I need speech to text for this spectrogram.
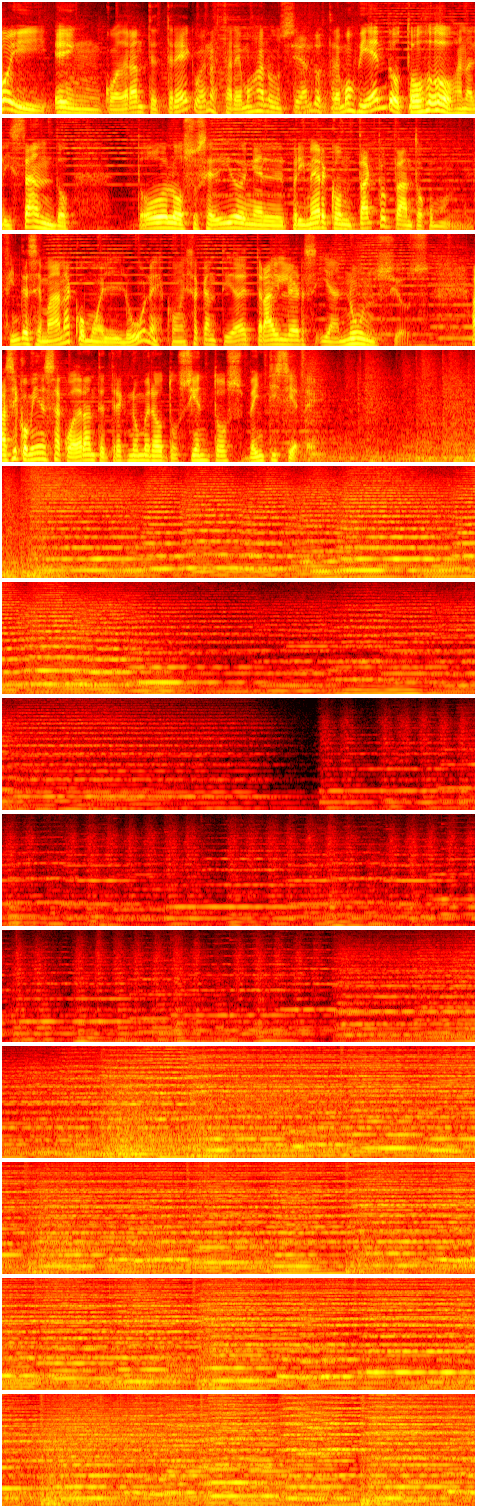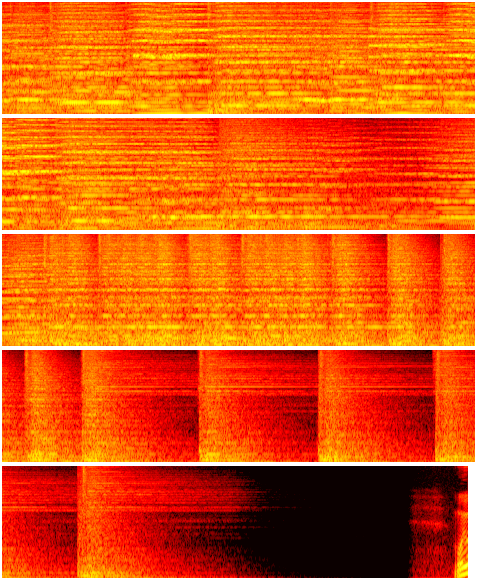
Hoy en Cuadrante Trek, bueno, estaremos anunciando, estaremos viendo todo, analizando todo lo sucedido en el primer contacto, tanto como el fin de semana como el lunes, con esa cantidad de trailers y anuncios. Así comienza Cuadrante Trek número 227.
